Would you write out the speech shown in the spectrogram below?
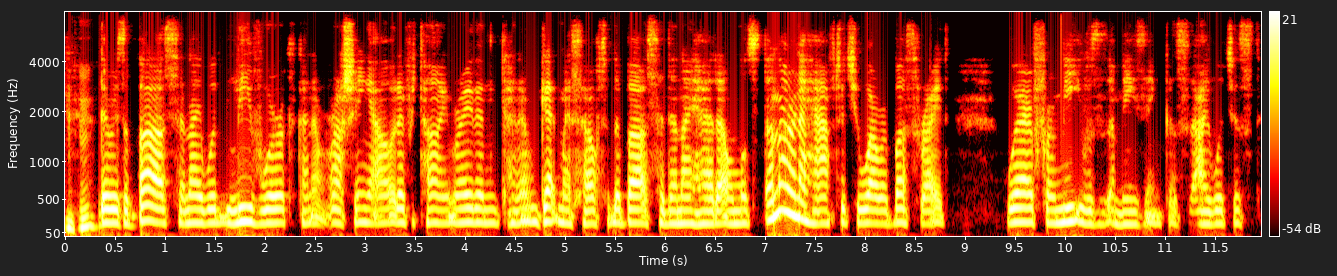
mm-hmm. there is a bus, and I would leave work kind of rushing out every time, right, and kind of get myself to the bus, and then I had almost an hour and a half to two-hour bus ride where for me it was amazing because I would just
